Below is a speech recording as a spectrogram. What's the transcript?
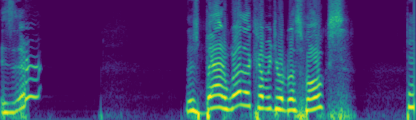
is there? There's bad weather coming toward us, folks. Oh,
